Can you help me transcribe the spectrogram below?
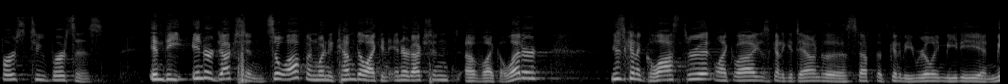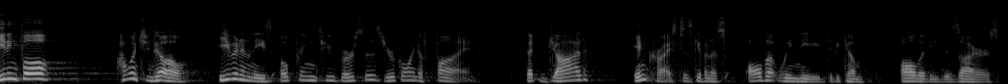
first two verses. In the introduction, so often when we come to like an introduction of like a letter, you're just going to gloss through it, like, well, I just got to get down to the stuff that's going to be really meaty and meaningful. I want you to know even in these opening two verses, you're going to find that God in Christ has given us all that we need to become all that he desires.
